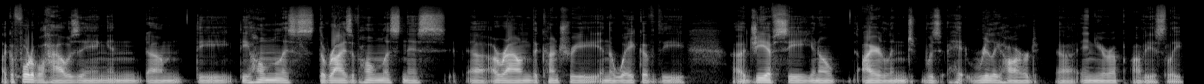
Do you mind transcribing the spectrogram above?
like affordable housing and um, the the homeless, the rise of homelessness uh, around the country in the wake of the uh, GFC. You know, Ireland was hit really hard uh, in Europe, obviously.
